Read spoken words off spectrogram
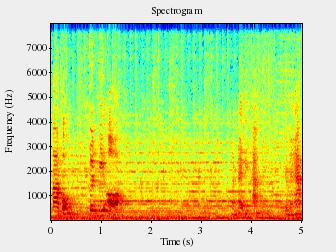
ถ้าผมเคลื่อนที่ออก มันได้ทิศทางใช่ไหมฮะ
